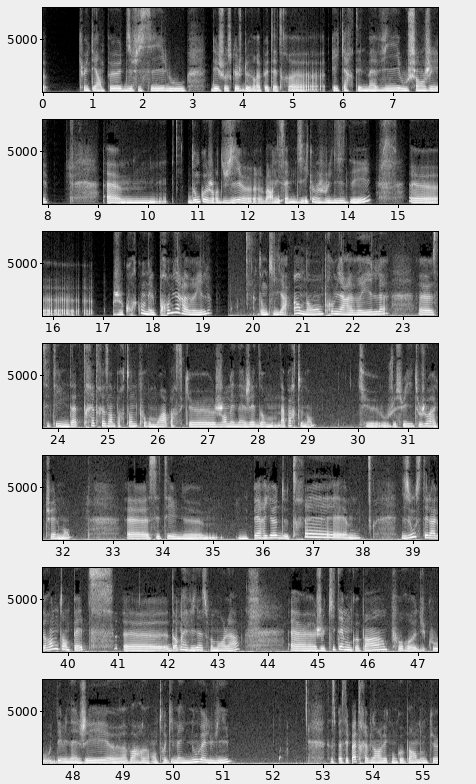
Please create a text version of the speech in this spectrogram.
qui ont été un peu difficiles ou des choses que je devrais peut-être euh, écarter de ma vie ou changer. donc aujourd'hui, bah, on est samedi, comme je vous le disais. je crois qu'on est le 1er avril. Donc il y a un an, 1er avril, euh, c'était une date très très importante pour moi parce que j'emménageais dans mon appartement où je suis toujours actuellement. Euh, c'était une, une, période très... Disons que c'était la grande tempête euh, dans ma vie à ce moment-là. Euh, je quittais mon copain pour euh, du coup déménager, euh, avoir entre guillemets une nouvelle vie. Ça se passait pas très bien avec mon copain, donc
